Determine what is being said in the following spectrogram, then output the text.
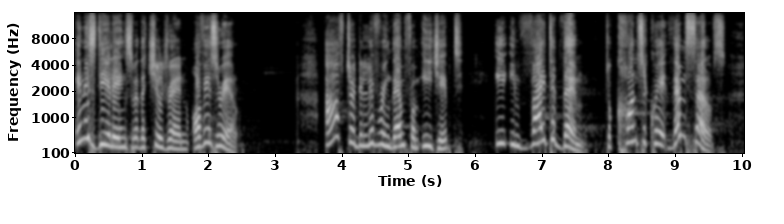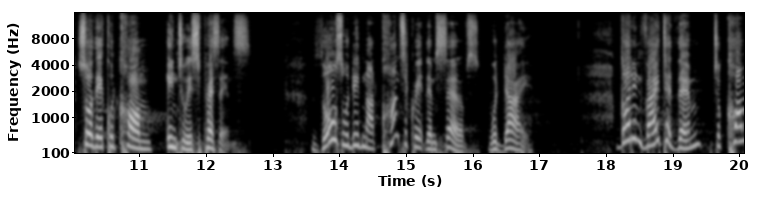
in his dealings with the children of Israel. After delivering them from Egypt, he invited them to consecrate themselves so they could come into his presence. Those who did not consecrate themselves would die. God invited them to come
